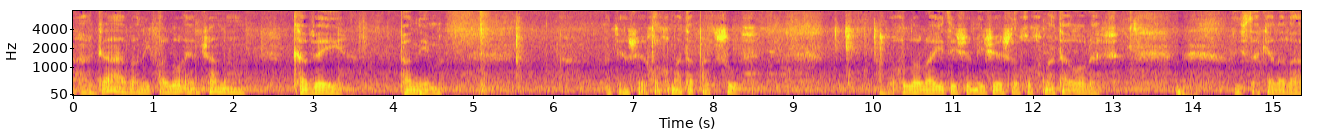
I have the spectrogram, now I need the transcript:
הגב, אני כבר לא, אין שם קווי פנים. יש חוכמת הפרצוף. אבל לא ראיתי שמישהו יש לו חוכמת העורף. להסתכל על, ה,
